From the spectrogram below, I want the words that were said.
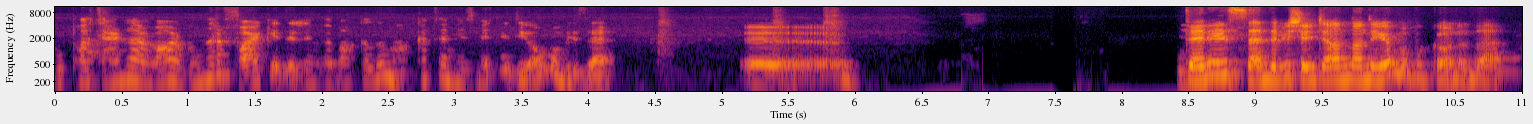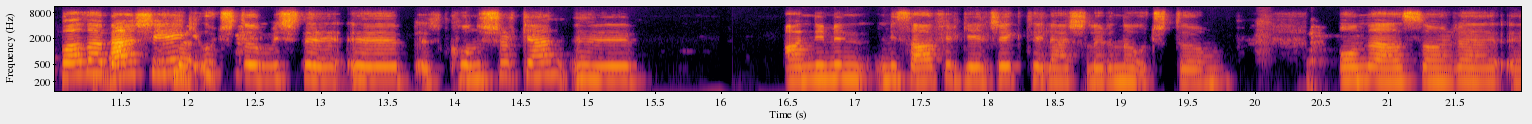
bu paternler var. Bunları fark edelim ve bakalım hakikaten hizmet ediyor mu bize? Ee, Deniz sende bir şey canlanıyor mu bu konuda? Valla ben şeye uçtum işte e, konuşurken e, annemin misafir gelecek telaşlarına uçtum. Ondan sonra e,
